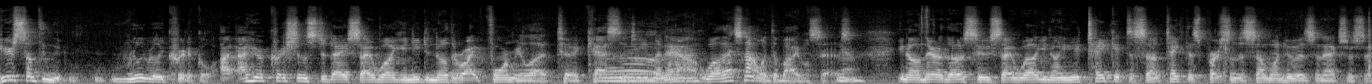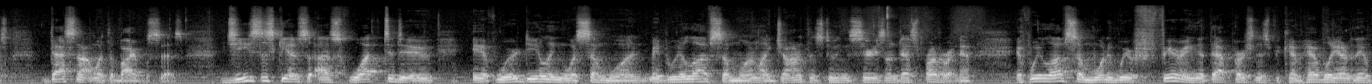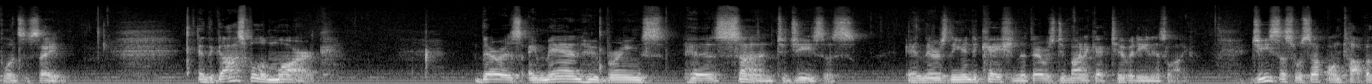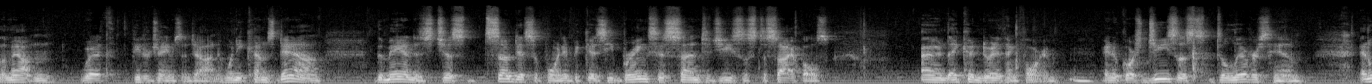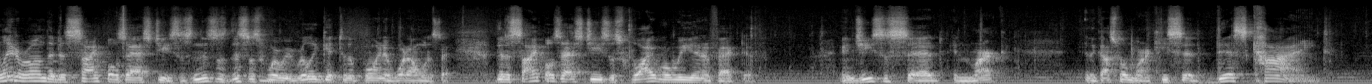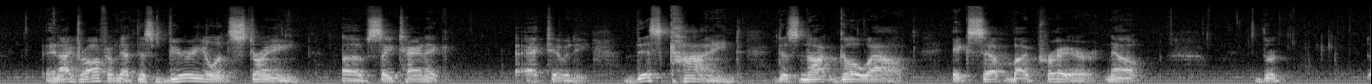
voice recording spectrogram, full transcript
here's something really, really critical. I, I, hear Christians today say, well, you need to know the right formula to cast oh, the demon out. Well, that's not what the Bible says. No. You know, and there are those who say, well, you know, you take it to some, take this person to someone who is an exorcist. That's not what the Bible says. Jesus gives us what to do if we're dealing with someone, maybe we love someone, like Jonathan's doing the series on Desperado right now. If we love someone and we're fearing that that person has become heavily under the influence of Satan, in the Gospel of Mark, there is a man who brings his son to Jesus, and there's the indication that there was demonic activity in his life. Jesus was up on top of the mountain with Peter, James, and John. And when he comes down, the man is just so disappointed because he brings his son to Jesus' disciples and they couldn't do anything for him. Mm. And of course, Jesus delivers him. And later on, the disciples asked Jesus, and this is this is where we really get to the point of what I want to say. The disciples asked Jesus, "Why were we ineffective?" And Jesus said in Mark, in the Gospel of Mark, he said, "This kind," and I draw from that this virulent strain of satanic activity. This kind does not go out except by prayer. Now, the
